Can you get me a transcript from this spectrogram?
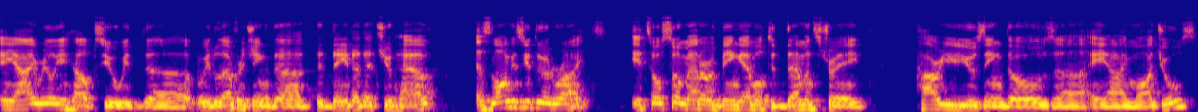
AI really helps you with uh, with leveraging the, the data that you have, as long as you do it right. It's also a matter of being able to demonstrate how are you using those uh, AI modules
